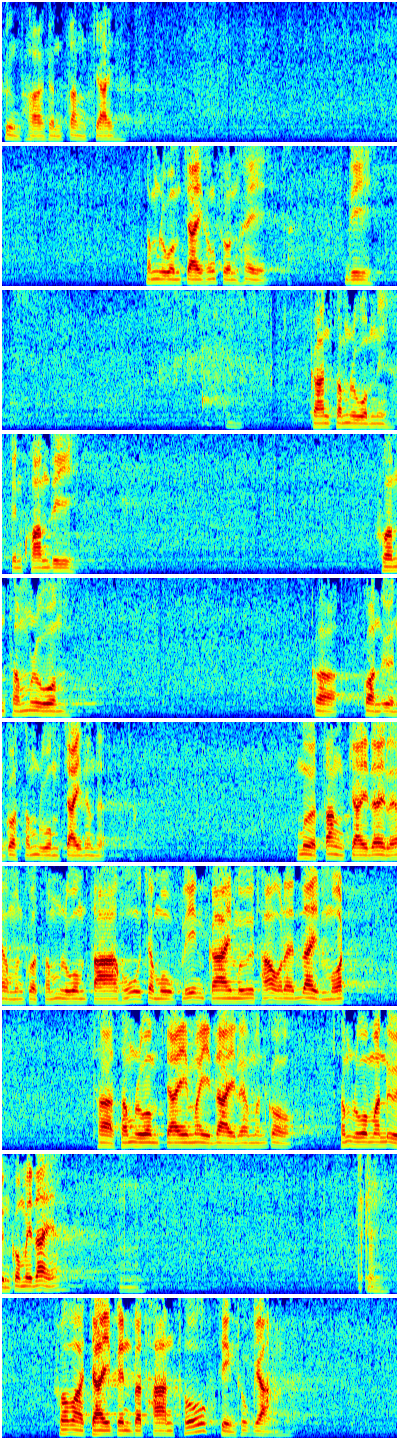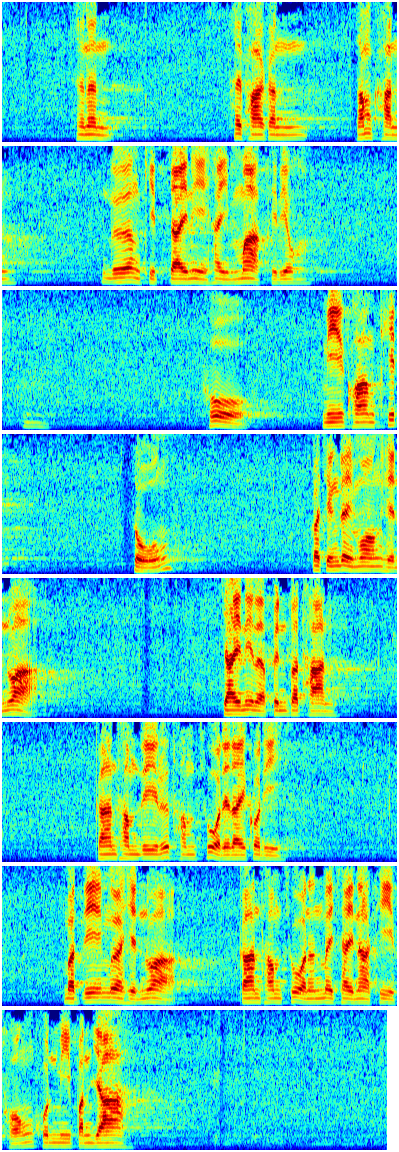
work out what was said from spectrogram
พึ่งพากันตั้งใจ สำรวมใจของตนให้ดี การสำรวมนี่เป็นความดี ความสำรวม ก็ก่อนอื่นก็สำรวมใจนั่นแหละ เมื่อตั้งใจได้แล้ว มันก็สำรวมตาหูจมูกลิ้นกายมือเท้าอะไรได้หมด ถ้าสำรวมใจไม่ได้แล้ว มันก็สำรวมอันอื่นก็ไม่ได้อะเพราะว่าใจเป็นประธานทุกสิ่งทุกอย่างฉะนั้นให้พากันสำคัญ เรื่องจิตใจนี่ให้มากทีเดียว ผู้มีความคิดสูง ก็จึงได้มองเห็นว่า ใจนี่แหละเป็นประธาน การทำดีหรือทำชั่วใด ๆ ก็ดี บัดนี้เมื่อเห็นว่าการทำชั่วนั้นไม่ใช่หน้าที่ของคนมีปัญญา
